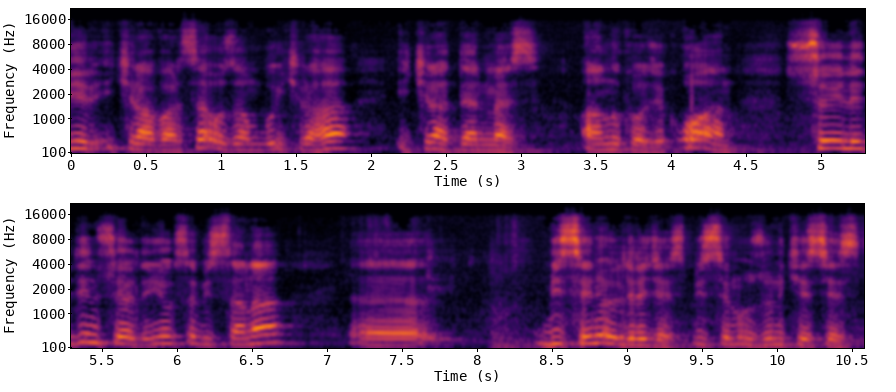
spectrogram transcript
bir ikrah varsa o zaman bu ikraha ikrah denmez. Anlık olacak. O an söyledin söyledin yoksa biz sana e, biz seni öldüreceğiz. Biz senin uzunu keseceğiz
